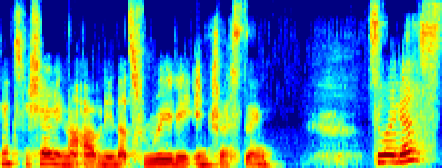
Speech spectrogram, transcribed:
thanks for sharing that Avneet that's really interesting so i guess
